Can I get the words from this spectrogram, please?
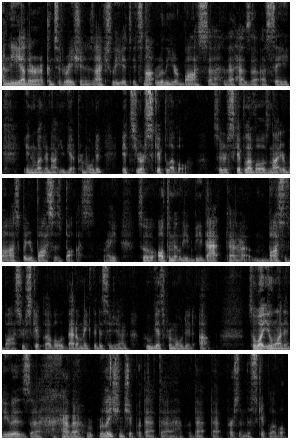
and the other consideration is actually it's, it's not really your boss uh, that has a, a, say in whether or not you get promoted. It's your skip level. So your skip level is not your boss, but your boss's boss, right? So ultimately, it'd be that uh, boss's boss, your skip level, that'll make the decision on who gets promoted up. So what you'll want to do is uh, have a relationship with that uh, that that person, the skip level.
